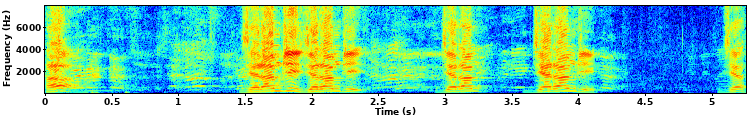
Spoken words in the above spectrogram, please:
हाँ। जयराम जी जयराम जी जयराम जयराम जी। जय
